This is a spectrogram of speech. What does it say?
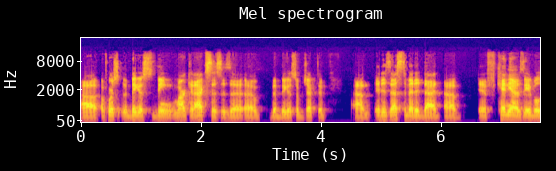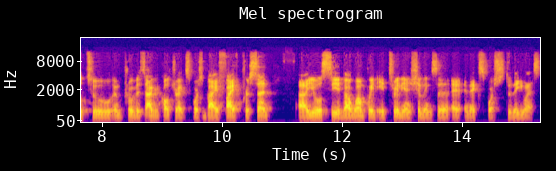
Uh, of course, the biggest being market access is a, a the biggest objective. Um, it is estimated that if Kenya is able to improve its agriculture exports by 5%, uh, you will see about 1.8 trillion shillings uh, in exports to the US.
